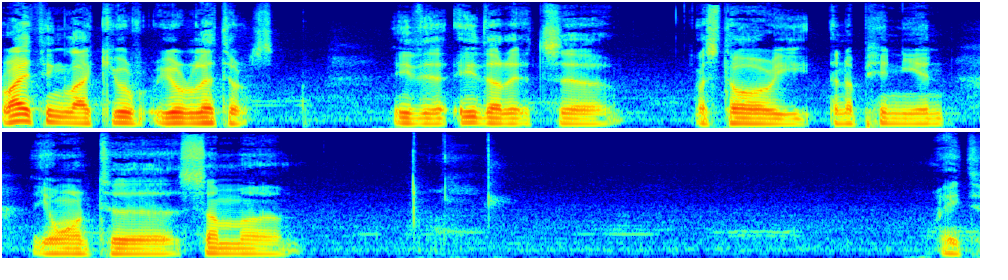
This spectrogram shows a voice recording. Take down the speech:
writing like your your letters either either it's a story an opinion you want uh, some uh, wait.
